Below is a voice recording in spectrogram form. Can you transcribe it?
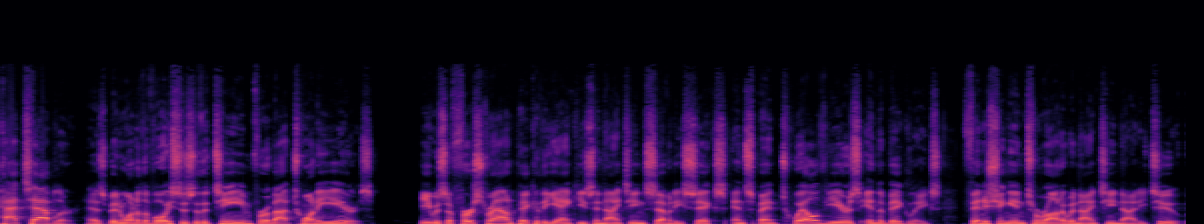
Pat Tabler has been one of the voices of the team for about 20 years. He was a first round pick of the Yankees in 1976 and spent 12 years in the big leagues, finishing in Toronto in 1992.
